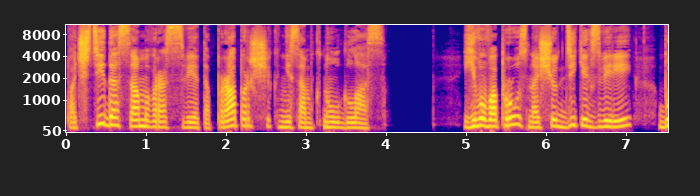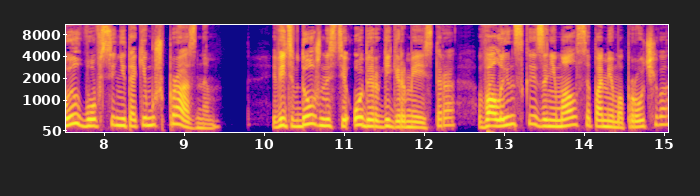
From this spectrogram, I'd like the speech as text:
Почти до самого рассвета прапорщик не сомкнул глаз. Его вопрос насчет диких зверей был вовсе не таким уж праздным. Ведь в должности обер-гигермейстера Волынский занимался, помимо прочего,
